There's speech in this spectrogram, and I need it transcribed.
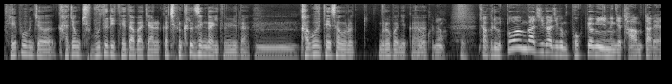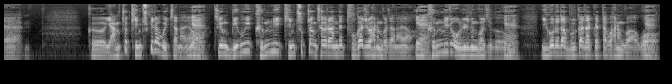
대부분 저 가정 주부들이 대답하지 않을까 저는 그런 생각이 듭니다. 음. 가구 대상으로 물어보니까요. 그렇군요. 네. 자 그리고 또 한 가지가 지금 복병이 있는 게 다음 달에 그 양적 긴축이라고 있잖아요. 예. 지금 미국이 금리 긴축 정책을 하는데 두 가지로 하는 거잖아요. 예. 금리를 올리는 거 지금 예. 이거로 다 물가 잡겠다고 하는 거하고 예.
